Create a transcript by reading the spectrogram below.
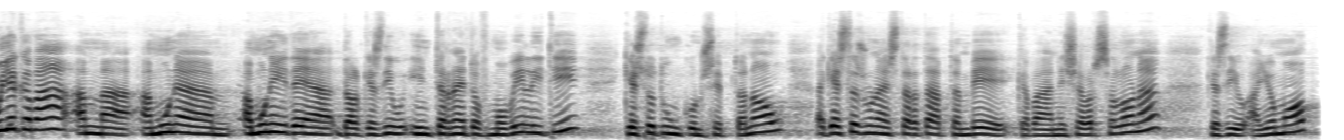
Vull acabar amb, eh, amb, una, amb una idea del que es diu Internet of Mobility, que és tot un concepte nou. Aquesta és una startup també que va néixer a Barcelona, que es diu IOMOB,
